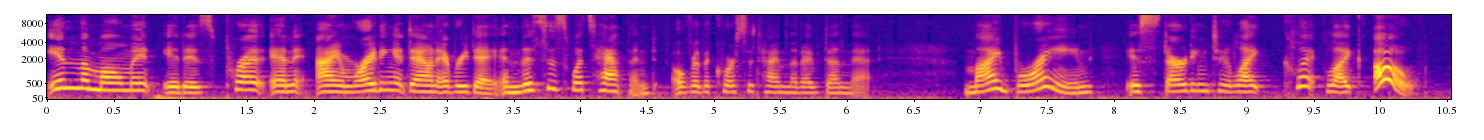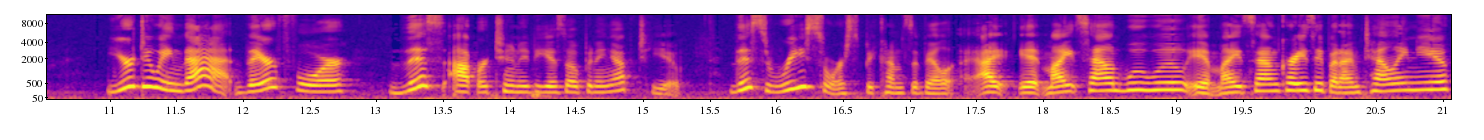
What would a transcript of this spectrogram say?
in the moment. It is pre, and I am writing it down every day. And this is what's happened over the course of time that I've done that. My brain is starting to like click, like, oh, you're doing that. Therefore, this opportunity is opening up to you. This resource becomes available. I, it might sound woo woo, it might sound crazy, but I'm telling you,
